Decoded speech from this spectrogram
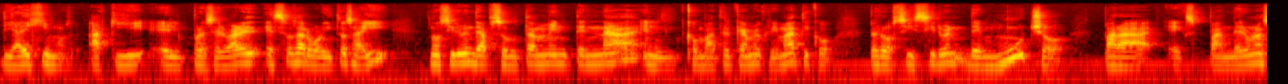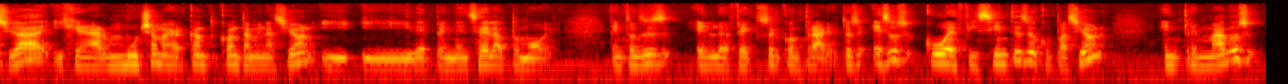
ya dijimos, aquí el preservar esos arbolitos ahí no sirven de absolutamente nada en el combate al cambio climático, pero sí sirven de mucho para expandir una ciudad y generar mucha mayor contaminación y, dependencia del automóvil. Entonces el efecto es el contrario. Entonces esos coeficientes de ocupación, entre más los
